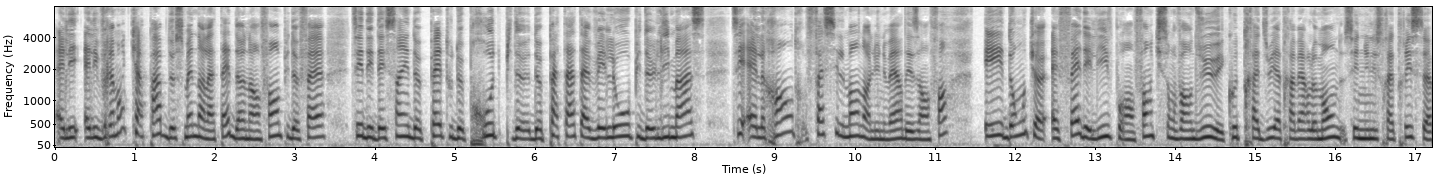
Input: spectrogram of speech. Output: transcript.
elle est, elle est vraiment capable de se mettre dans la tête d'un enfant puis de faire, tu sais, des dessins de pète ou de prout puis de, de patates à vélo puis de limaces. Tu sais, elle rentre facilement dans l'univers des enfants. Et donc, euh, elle fait des livres pour enfants qui sont vendus, écoute, traduits à travers le monde. C'est une illustratrice euh,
